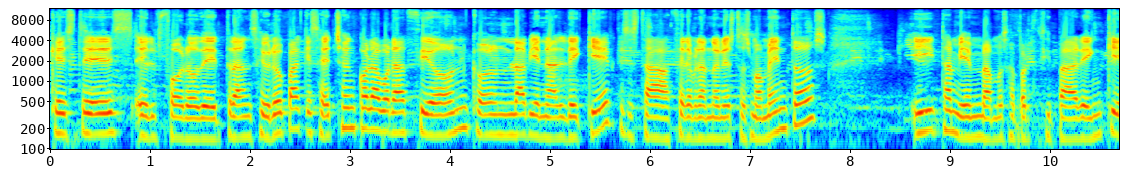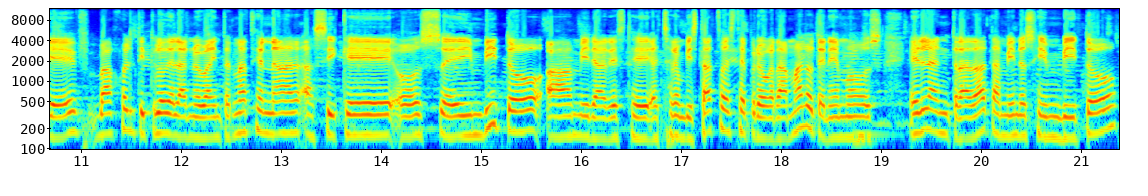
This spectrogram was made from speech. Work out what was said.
que este es el foro de Transeuropa que se ha hecho en colaboración con la Bienal de Kiev, que se está celebrando en estos momentos. Y también vamos a participar en Kiev bajo el título de la Nueva Internacional, así que os eh, invito a mirar este, a echar un vistazo a este programa, lo tenemos en la entrada, también os invito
